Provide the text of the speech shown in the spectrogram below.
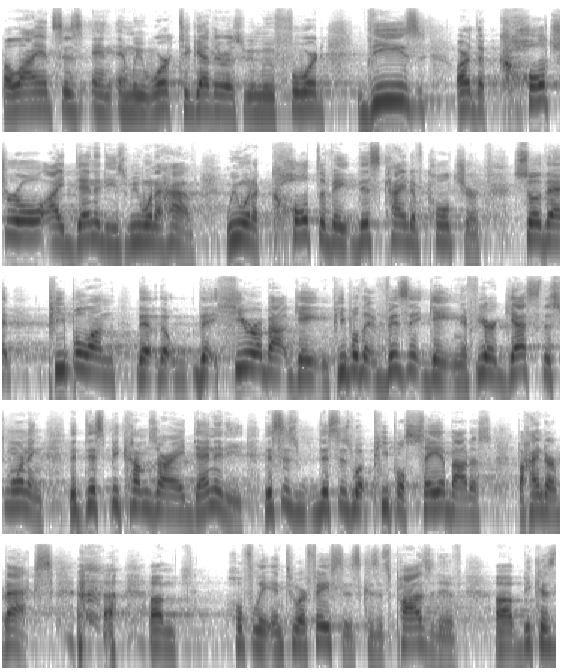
alliances and, and we work together as we move forward. These are the cultural identities we want to have. We want to cultivate this kind of culture so that people on, that, that, that, hear about Gayton, people that visit Gayton, if you're a guest this morning, that this becomes our identity. This is, this is what people say about us behind our backs. um, hopefully into our faces because it's positive uh, because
